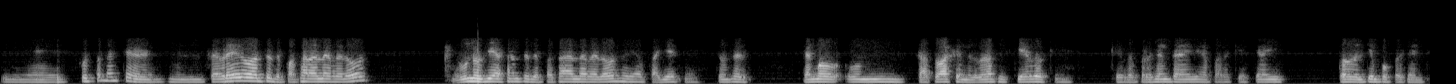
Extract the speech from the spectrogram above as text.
Y eh, justamente en febrero antes de pasar al R2 unos días antes de pasar al R2 ella fallece. Entonces tengo un tatuaje en el brazo izquierdo que, que representa a ella para que esté ahí todo el tiempo presente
